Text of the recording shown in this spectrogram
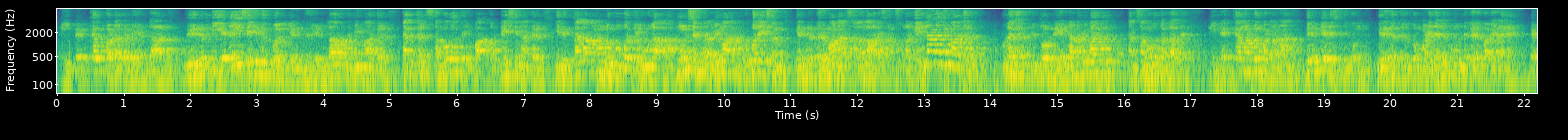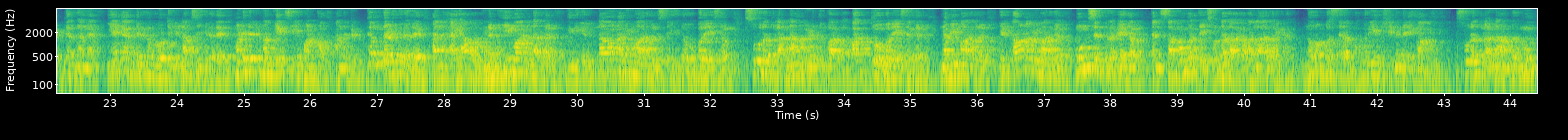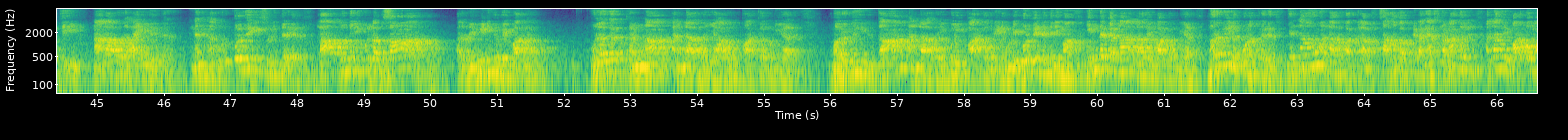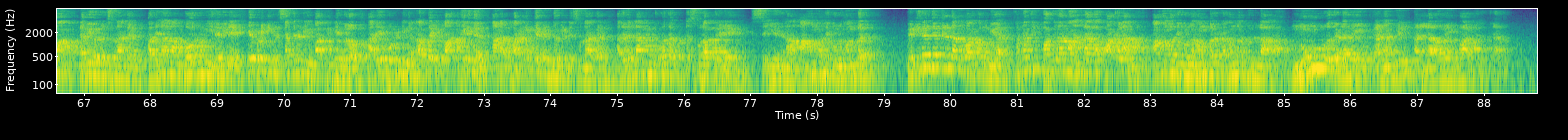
நீ வெட்கப்படவில்லை என்றால் விரும்பியதை செய்து கொள் என்று எல்லா நபிமார்கள் தங்கள் சமூகத்தை பார்த்து பேசினார்கள். இது கலாம் நுபுவத்தில் உலா முன் சென்ற நபிமார்கள் உபதேசம் என்று பெருமானார் சல்லல்லாஹு அலைஹி சொன்னார். எல்லா நபிமார்கள் உலகத்தில் தோன்றிய எல்லா நபிமார்கள் தன் சமூகத்தை பார்த்து நீ வெட்கம் மட்டும் படலனா விரும்பியதை செய்யும் மிருகத்திற்கும் மனிதனுக்கும் இந்த வேறுபாடு என்னங்க? வெட்கம் தாங்க. ஏங்க மிருகம் ரோட்டில் எல்லாம் செய்கிறது? மனிதர்கள் நாம் ஏன் செய்ய மாட்டோம்? அந்த வெட்கம் தடுக்கிறது. அந்த ஹயாவும் ஈமான் என்றார்கள் இது எல்லா நபிமார்கள் செய்த உபதேசம். சூரத்துல நாம் எடுத்து பார்த்த பத்து உபதேசங்கள். நபிமார்கள் எல்லா நபிமார்கள் முன் சென்ற வேதம் தன் சமூகத்தை சொன்னதாக வரலாறு வருகிறது. இன்னும் ரொம்ப சிறப்புக்குரிய விஷயம் என்ன தெரியுமா? சூரத்துல அண்ணா அந்த நூத்தி நாலாவது ஆய்வு இருக்கிறது. என்னங்க? அது ஒரு கொள்கையை சொல்லித் தருகிறது. லா புதுரிக்குல் அப்சார். அதனுடைய மீனிங்க போய் பாருங்க. உலக கண்ணா அல்லாத யாரும் பார்க்க முடியாது. மறுமையில் தான் அல்லாஹ்வை போய் பார்க்க முடியும். நம்முடைய கொள்கை என்ன தெரியுமா? இந்த கண்ணால் அல்லாஹ்வை பார்க்க முடியாது. மறுமையில போன பிறகு எல்லாரும் அல்லாஹ்வை பார்க்கலாம். சஹாபா கேட்டாங்க நாங்கள் அல்லாஹ்வை பார்ப்போமா? நபிவர்கள் சொன்னார்கள் பதினாலாம் பௌர்ணமி இரவிலே எப்படி நீங்கள் சந்திரனை பார்க்கின்றீர்களோ அதே போன்று நீங்கள் ரப்பை பார்ப்பீர்கள். ஆனால் மரணிக்க வேண்டும் என்று சொன்னார்கள். அதுவெல்லாம் என்று ஓதப்பட்ட சூறாக்களிலே. செய்யதுனா அகமது குன் ஹம்பல் வெடிரங்கத்தில் தான் பார்க்க முடியாது. கனவில் பார்க்கலாமா? அல்லாஹ் பார்க்கலாம். அகமது இப்னு ஹம்பல் ரஹமத்துல்லா நூறு தடவை கனவில் அல்லாஹ்வை பார்த்திருக்கிறார்.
